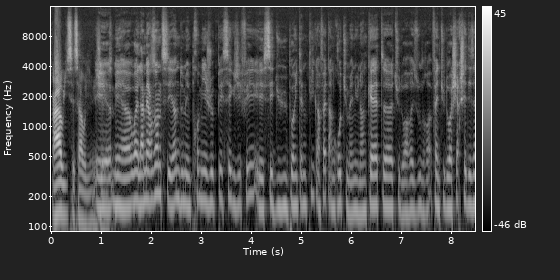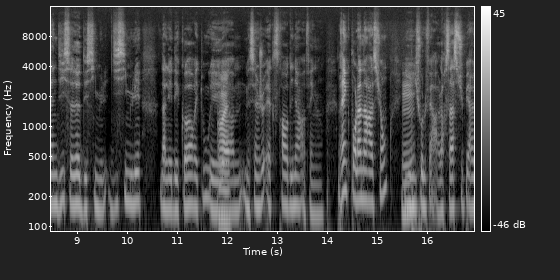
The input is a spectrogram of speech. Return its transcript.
Ah oui, c'est ça, oui. Et, euh, mais euh, ouais, la Merzone, c'est un de mes premiers jeux PC que j'ai fait et c'est du point and click. En fait, en gros, tu mènes une enquête, euh, tu dois résoudre, enfin, tu dois chercher des indices dissimulés, dissimulés dans les décors et tout. Et, Ouais. euh, mais c'est un jeu extraordinaire. Enfin, rien que pour la narration, Mhm. il faut le faire. Alors, ça a super,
